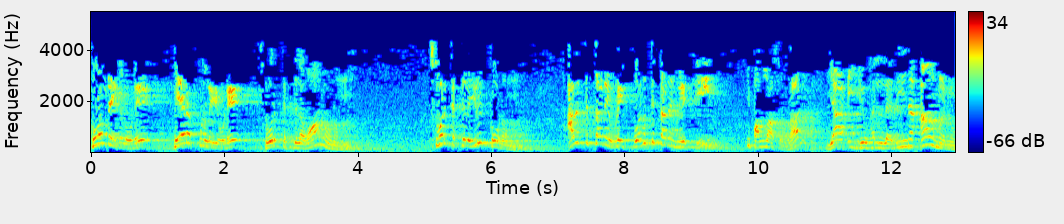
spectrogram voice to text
குழந்தைகளோட பேரப்பிள்ளையோட சுவர்க்கத்தில் வாழணும் சுவர்க்கத்தில் இருக்கணும் அதுக்குத்தானே உழைப்பு அதுக்குத்தானே முயற்சி இப்ப அல்லா சொல்றான் யா ஐயுஹல்லதீன ஆமனு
